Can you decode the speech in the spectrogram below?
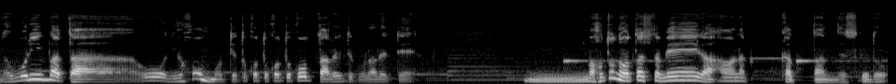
上り旗を2本持ってトコトコトコっと歩いてこられて、うんまあ、ほとんど私と目が合わなくかったんですけど、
